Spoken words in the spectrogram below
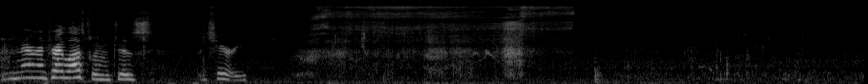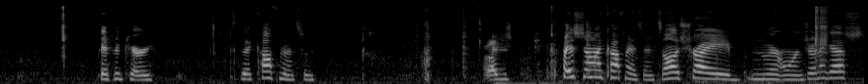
And now we're gonna try the last one, which is the cherry. Basic cherry. It's like cough medicine. I just, I just don't like cough medicine. So let's try another orange one, I guess.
